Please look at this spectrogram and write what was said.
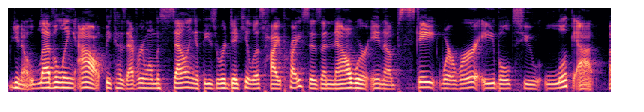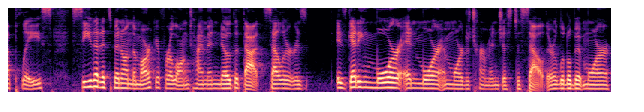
you know, leveling out because everyone was selling at these ridiculous high prices. And now we're in a state where we're able to look at a place, see that it's been on the market for a long time, and know that that seller is is getting more and more and more determined just to sell. They're a little bit more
